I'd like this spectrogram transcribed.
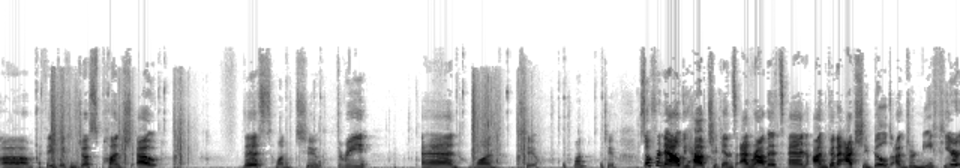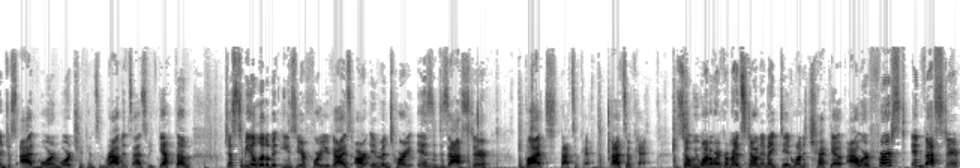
um, I think we can just punch out this. One, two, three. And one, two. One, two. So for now, we have chickens and rabbits, and I'm going to actually build underneath here and just add more and more chickens and rabbits as we get them, just to be a little bit easier for you guys. Our inventory is a disaster, but that's okay. That's okay. So we want to work on redstone, and I did want to check out our first investor.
